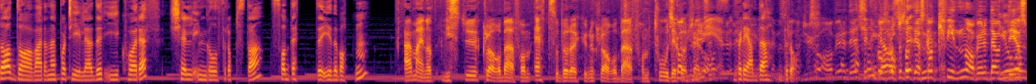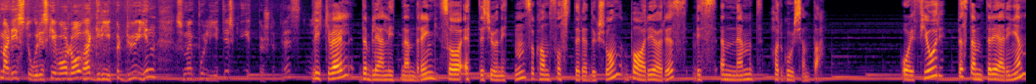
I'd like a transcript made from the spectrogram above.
Da daværende partileder i KrF, Kjell Ingolf Ropstad, sa dette i debatten, Jeg mener at hvis du klarer å bære fram ett, så bør du kunne klare å bære fram to. Det bør ble det bråk. Det, Kjell Det skal kvinnen avgjøre. Det er jo, det som er det historiske i vår lov. Her griper du inn som en politisk ypperste prest. Likevel, det ble en liten endring, så etter 2019 så kan fosterreduksjon bare gjøres hvis en nemnd har godkjent det. Og i fjor bestemte regjeringen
